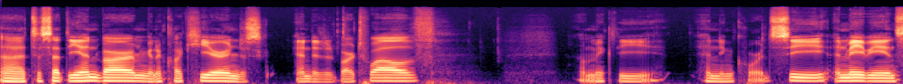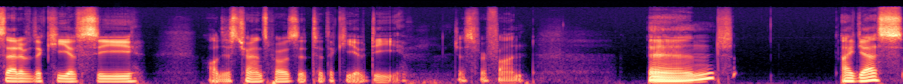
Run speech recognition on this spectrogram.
uh, to set the end bar, I'm going to click here and just end it at bar 12. I'll make the ending chord C, and maybe instead of the key of C, I'll just transpose it to the key of D, just for fun. And I guess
